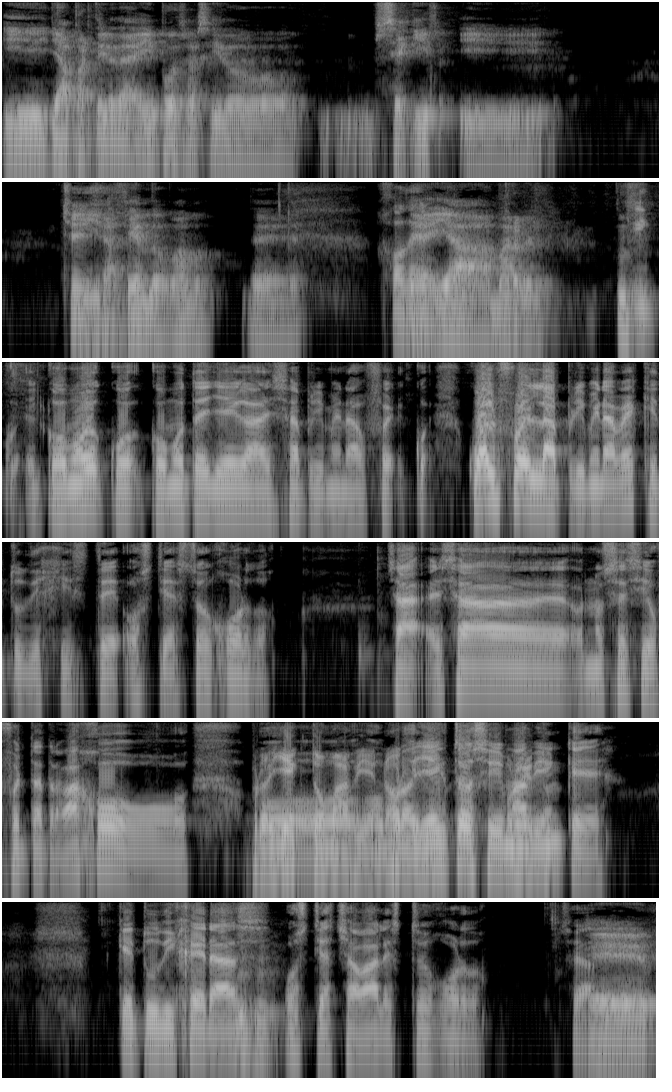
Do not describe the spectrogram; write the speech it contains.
y ya a partir de ahí pues ha sido seguir y, Sí, y ir sí. haciendo, vamos, de, de Joder. ahí a Marvel. ¿Y cómo, cómo te llega esa primera oferta? ¿Cuál fue la primera vez que tú dijiste, hostia, esto es gordo? O sea, esa, no sé si oferta de trabajo o... Proyecto o- más bien, o ¿no? proyecto, sí, más bien que, que tú dijeras, hostia, chaval, esto es gordo. O sea, Eh,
